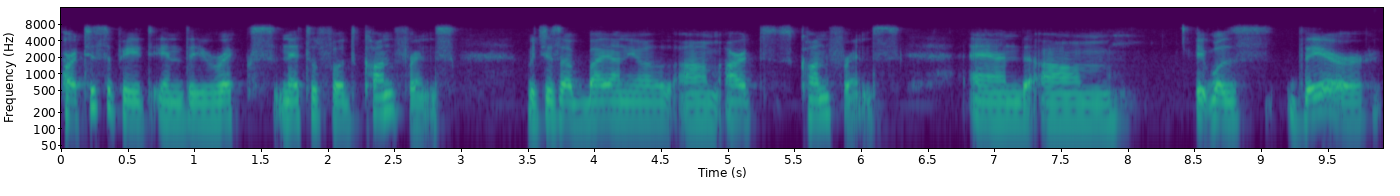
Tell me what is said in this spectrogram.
participate in the Rex Nettleford Conference, which is a biannual um, arts conference. And um, it was there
